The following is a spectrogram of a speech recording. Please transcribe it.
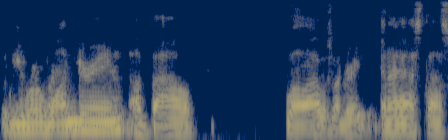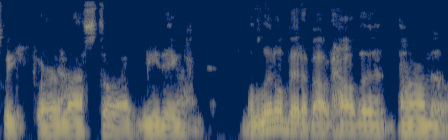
we were wondering about. Well, I was wondering, and I asked last week or last uh meeting. A little bit about how the um.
